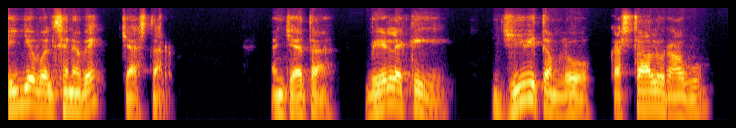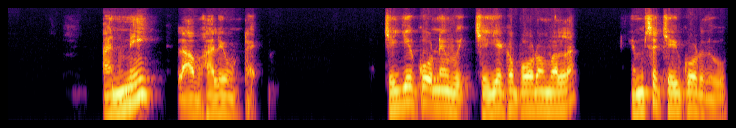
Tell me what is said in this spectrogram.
చెయ్యవలసినవే చేస్తారు. అంచేత వీళ్ళకి జీవితంలో కష్టాలు రావు. అన్నీ లాభాలే ఉంటాయి. చెయ్యకూడనివి చెయ్యకపోవడం వల్ల హింస చేయకూడదు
